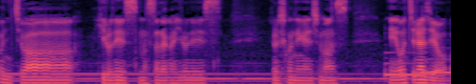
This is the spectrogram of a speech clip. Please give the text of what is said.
こんにちは。ひろです。増田がひろです。よろしくお願いします。えー、おうちラジオ、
